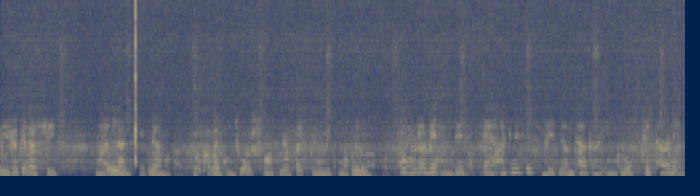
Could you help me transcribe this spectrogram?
Ich hörte das Lied Mein Land Vietnam. So kann man Kultursport nachrichten mit Morgen. Im Rahmen des Ereignisses Vietnam-Tage in Großbritannien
